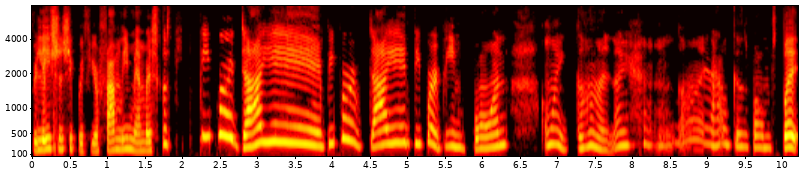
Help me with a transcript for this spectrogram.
relationship with your family members because people are dying, people are dying, people are being born. Oh my god, I, oh my god, I have goosebumps. But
